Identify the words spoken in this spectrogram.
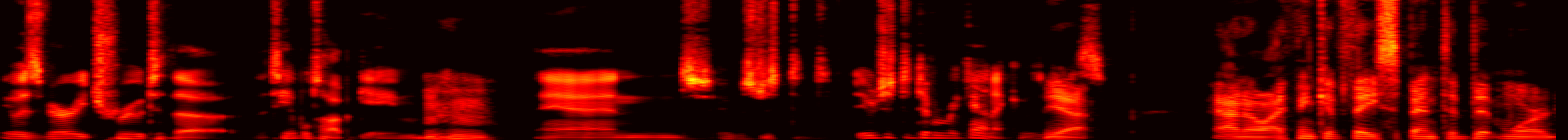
it was very true to the the tabletop game, hmm and it was just a, it was just a different mechanic. It was Yeah. nice. I know. I think if they spent a bit more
